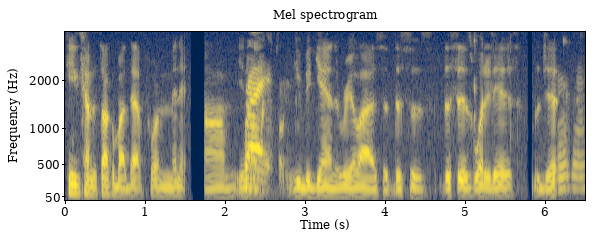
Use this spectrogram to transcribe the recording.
can you kind of talk about that for a minute? Um, you know, Right. you began to realize that this is this is what it is, legit. hmm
